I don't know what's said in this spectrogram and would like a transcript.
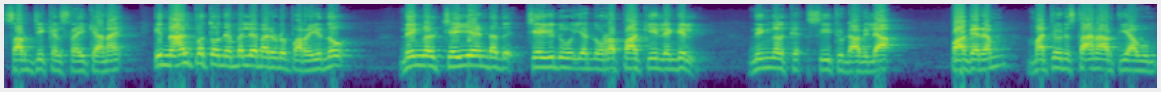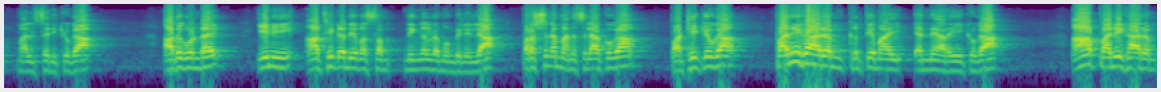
സർജിക്കൽ സ്ട്രൈക്കാണ്. ഈ നാൽപ്പത്തൊന്ന് എം എൽ എമാരോട് പറയുന്നു നിങ്ങൾ ചെയ്യേണ്ടത് ചെയ്തു എന്ന് ഉറപ്പാക്കിയില്ലെങ്കിൽ നിങ്ങൾക്ക് സീറ്റ് ഉണ്ടാവില്ല പകരം മറ്റൊരു സ്ഥാനാർത്ഥിയാവും മത്സരിക്കുക. അതുകൊണ്ട് ഇനി അധിക ദിവസം നിങ്ങളുടെ മുമ്പിലില്ല. പ്രശ്നം മനസ്സിലാക്കുക പഠിക്കുക പരിഹാരം കൃത്യമായി എന്നെ അറിയിക്കുക. ആ പരിഹാരം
